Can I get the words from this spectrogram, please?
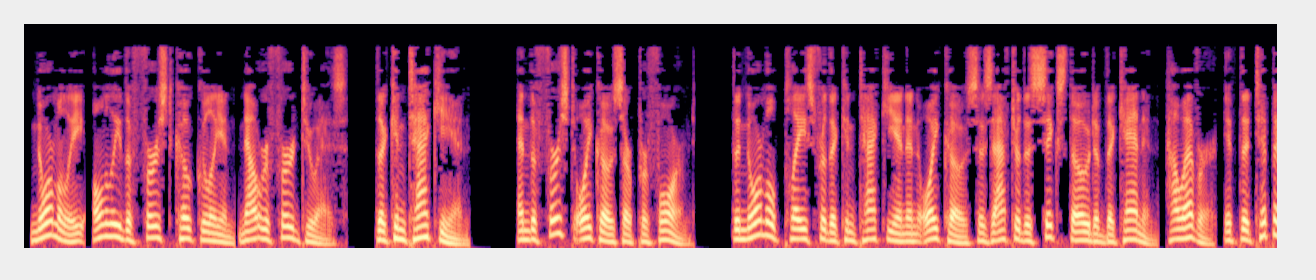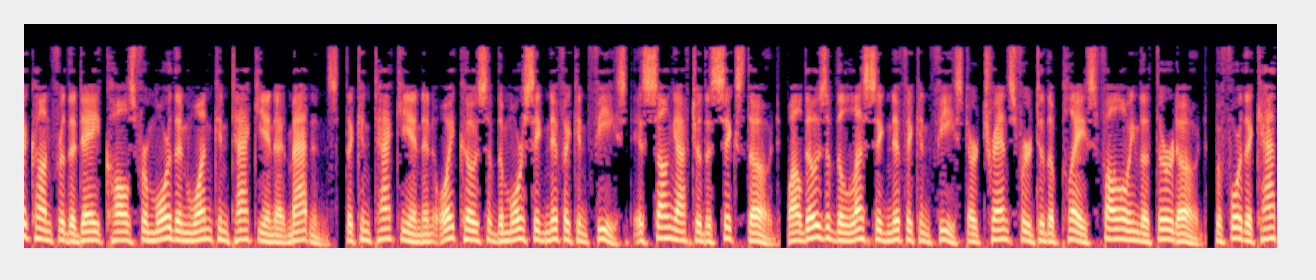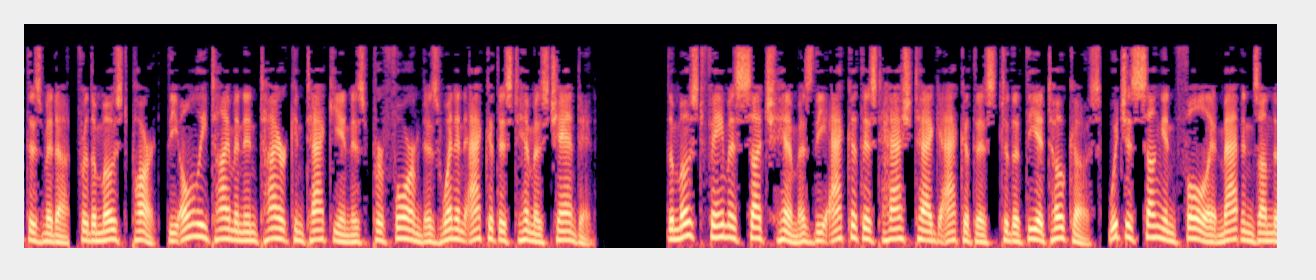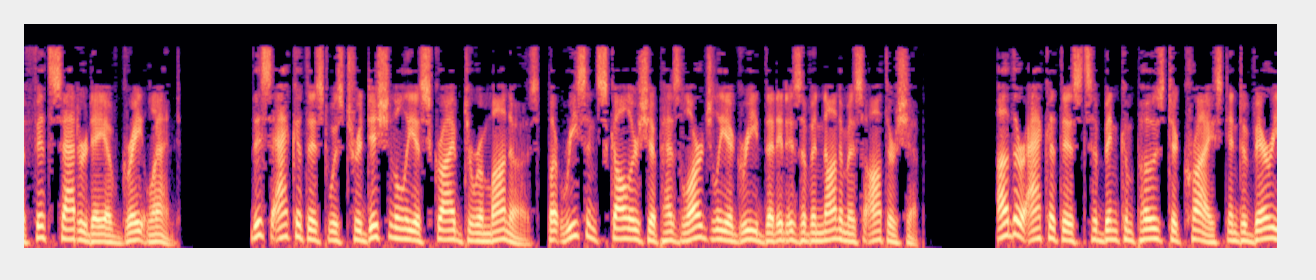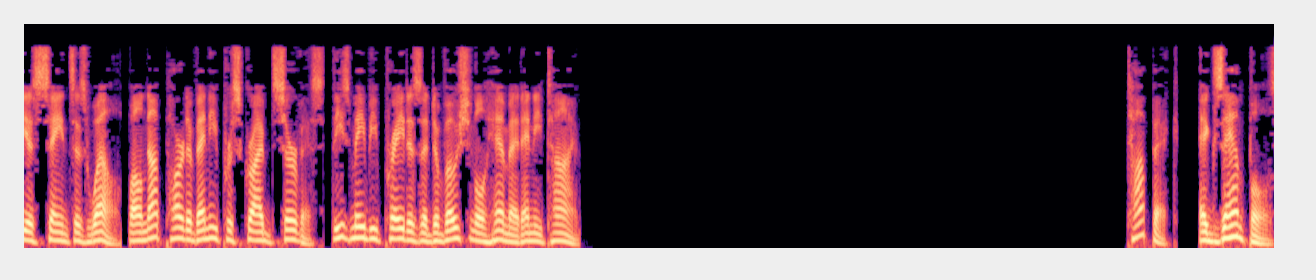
Normally, only the first koukoulion now referred to as the kontakion and the first oikos are performed. The normal place for the kontakion and oikos is after the sixth ode of the canon, however, if the typikon for the day calls for more than one kontakion at matins, the kontakion and oikos of the more significant feast is sung after the sixth ode, while those of the less significant feast are transferred to the place following the third ode. Before the kathismata, for the most part, the only time an entire kontakion is performed is when an akathist hymn is chanted. The most famous such hymn is the Akathist hashtag Akathist to the Theotokos, which is sung in full at Matins on the fifth Saturday of Great Lent. This Akathist was traditionally ascribed to Romanos, but recent scholarship has largely agreed that it is of anonymous authorship. Other akathists have been composed to Christ and to various saints as well, while not part of any prescribed service, these may be prayed as a devotional hymn at any time. Topic: Examples.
